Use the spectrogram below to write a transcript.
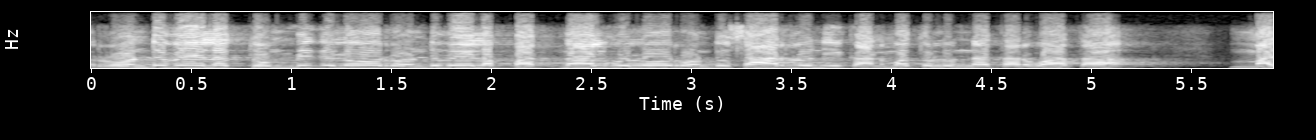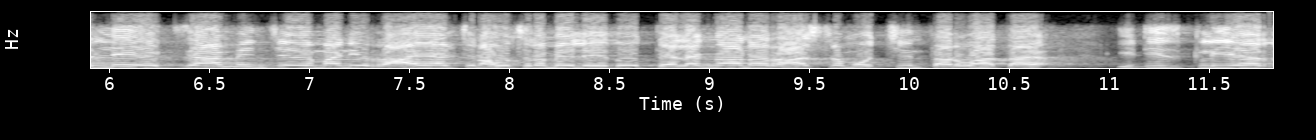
రెండు వేల తొమ్మిదిలో రెండు వేల పద్నాలుగులో రెండు సార్లు నీకు అనుమతులు ఉన్న తర్వాత మళ్ళీ ఎగ్జామిన్ చేయమని రాయాల్సిన అవసరమే లేదు. తెలంగాణ రాష్ట్రం వచ్చిన తర్వాత it is clear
